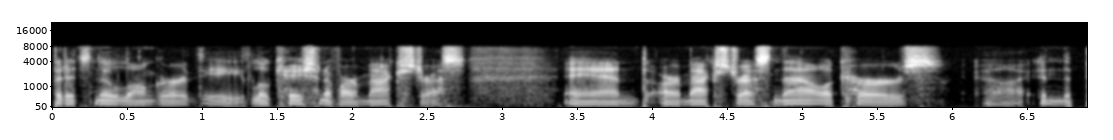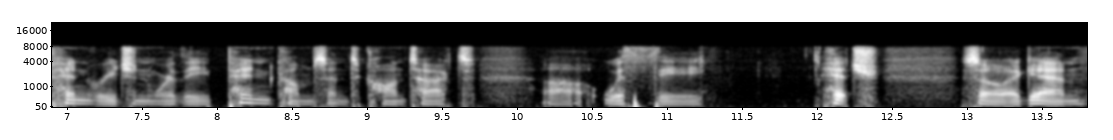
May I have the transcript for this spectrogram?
but it's no longer the location of our max stress. And our max stress now occurs uh, in the pin region where the pin comes into contact uh, with the hitch. So again,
